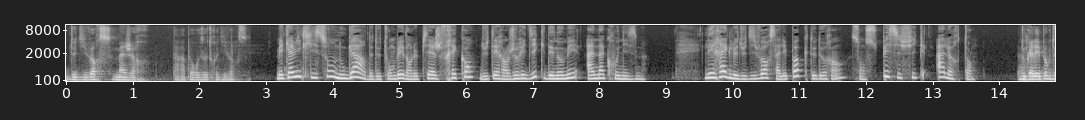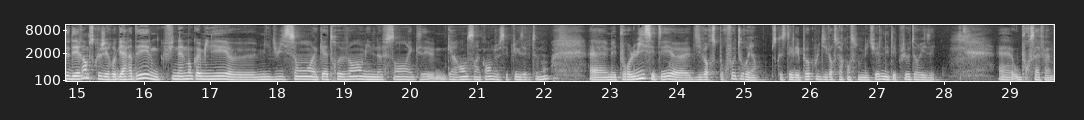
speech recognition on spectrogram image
de divorce majeure par rapport aux autres divorces. Mais Camille Clisson nous garde de tomber dans le piège fréquent du terrain juridique dénommé anachronisme. Les règles du divorce à l'époque de Derain sont spécifiques à leur temps. Donc à l'époque de Derain, parce que j'ai regardé, donc finalement comme il est 1880, 1940, 50, je sais plus exactement, euh, mais pour lui c'était euh, divorce pour faute ou rien, parce que c'était l'époque où le divorce par consentement mutuel n'était plus autorisé, euh, ou pour sa femme.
